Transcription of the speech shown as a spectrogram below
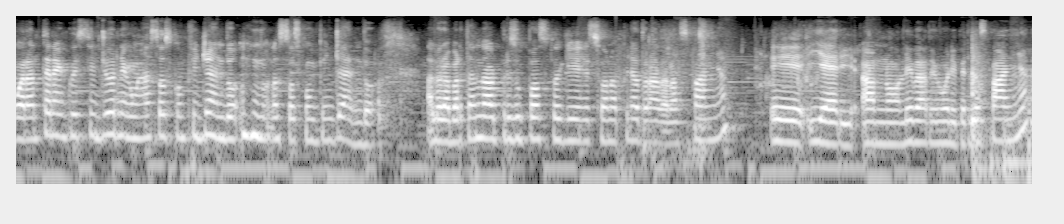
quarantena in questi giorni come la sto sconfiggendo? Non la sto sconfiggendo. Allora, partendo dal presupposto che sono appena tornata dalla Spagna e ieri hanno levato i voli per la Spagna.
